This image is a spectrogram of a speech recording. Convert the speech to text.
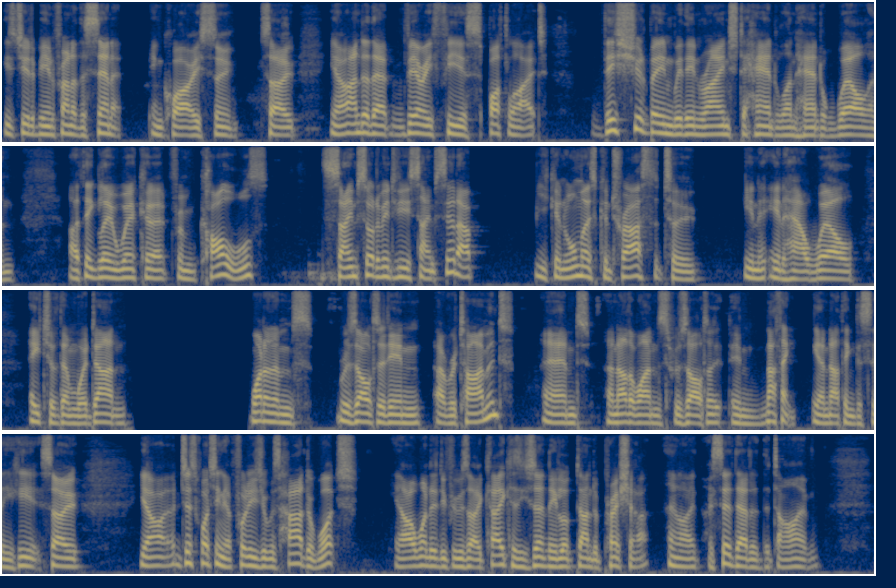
is due to be in front of the Senate inquiry soon. So, you know, under that very fierce spotlight, this should have been within range to handle and handle well. And I think Leah Weckert from Coles, same sort of interview, same setup. You can almost contrast the two in in how well each of them were done. One of them's resulted in a retirement, and another one's resulted in nothing. You know, nothing to see here. So, you know, just watching that footage, it was hard to watch. You know, I wondered if he was okay because he certainly looked under pressure, and I, I said that at the time.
